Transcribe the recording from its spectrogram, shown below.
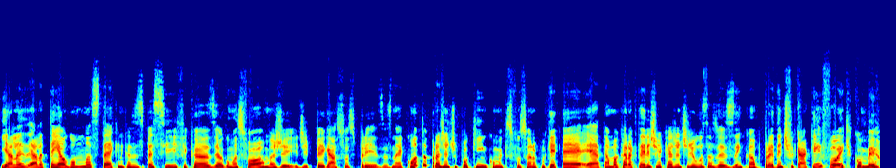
E ela, ela tem algumas técnicas específicas e algumas formas de, de pegar suas presas, né? Conta pra gente um pouquinho como é que isso funciona, porque é, é até uma característica que a gente usa às vezes em campo para identificar quem foi que comeu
